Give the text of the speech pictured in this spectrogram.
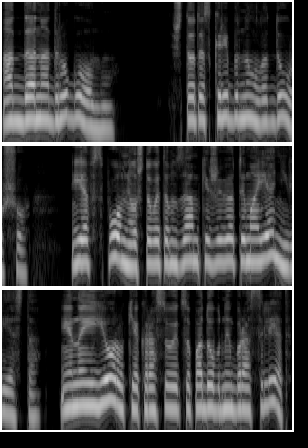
отдана другому. Что-то скребнуло душу. Я вспомнил, что в этом замке живет и моя невеста, и на ее руке красуется подобный браслет,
